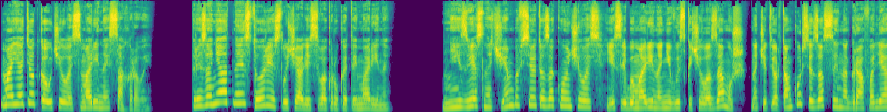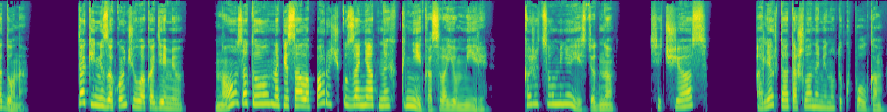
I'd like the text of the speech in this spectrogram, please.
Моя тетка училась с Мариной Сахаровой. Призанятные истории случались вокруг этой Марины. Неизвестно, чем бы все это закончилось, если бы Марина не выскочила замуж на четвертом курсе за сына графа Леодона. Так и не закончила академию, но зато написала парочку занятных книг о своем мире. Кажется, у меня есть одна. Сейчас. Алерта отошла на минуту к полкам,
